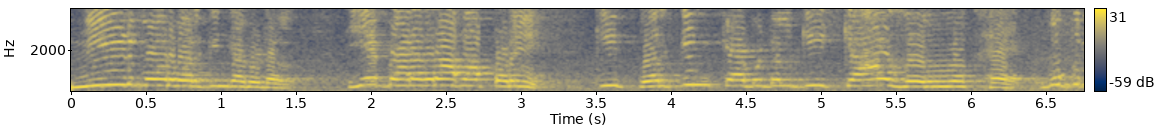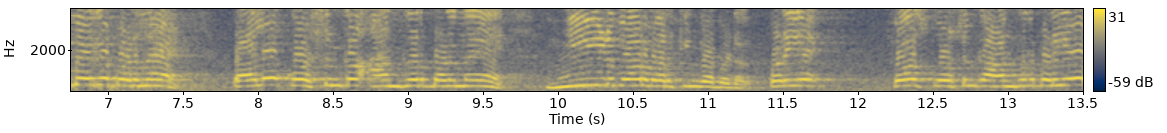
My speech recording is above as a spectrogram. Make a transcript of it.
need for working capital ये पैराग्राफ आप पढ़ें कि वर्किंग कैपिटल की क्या ज़रूरत है। बुक में से पढ़ना है। पहले क्वेश्चन का आंसर पढ़ना है। नीड फॉर वर्किंग कैपिटल पढ़िए। फ़र्स्ट क्वेश्चन का आंसर पढ़िए।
